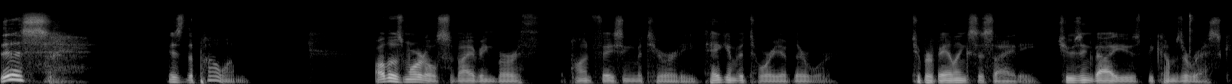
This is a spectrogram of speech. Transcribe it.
This is the poem. All those mortals surviving birth, upon facing maturity, take inventory of their worth. To prevailing society, choosing values becomes a risk.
